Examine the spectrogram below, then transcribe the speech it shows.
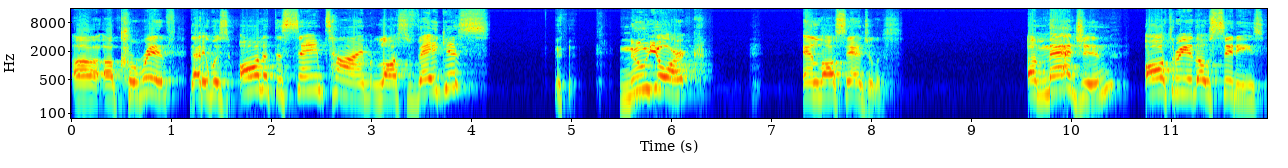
uh, uh, Corinth that it was all at the same time Las Vegas, New York, and Los Angeles. Imagine all three of those cities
